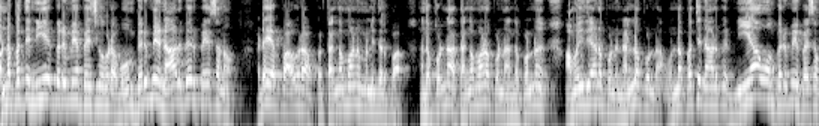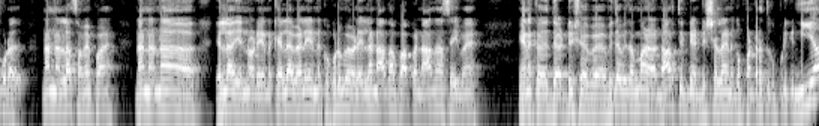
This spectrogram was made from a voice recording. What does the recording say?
உன்னை பற்றி நீயே பெருமையாக பேசிக்க கூடாது. உன் பெருமையை நாலு பேர் பேசணும். அடே அப்பா அவரா? அப்போ தங்கமான மனிதர்ப்பா. அந்த பொண்ணா? தங்கமான பொண்ணு? அந்த பொண்ணு அமைதியான பொண்ணு நல்ல பொண்ணு? உன்னை பற்றி நாலு பேர் நீயா உன் பெருமையை பேசக்கூடாது. நான் நல்லா சமைப்பேன். நான் நல்லா எல்லா என்னோட எனக்கு எல்லா வேலையும் எனக்கு குடும்ப வேலையெல்லாம் நான் தான் பார்ப்பேன் நான் தான் செய்வேன். எனக்கு இந்த டிஷ்ஷை விதவிதமாக நார்த் இந்தியன் டிஷ்ஷெல்லாம் எனக்கு பண்ணுறதுக்கு பிடிக்கும். நீயா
